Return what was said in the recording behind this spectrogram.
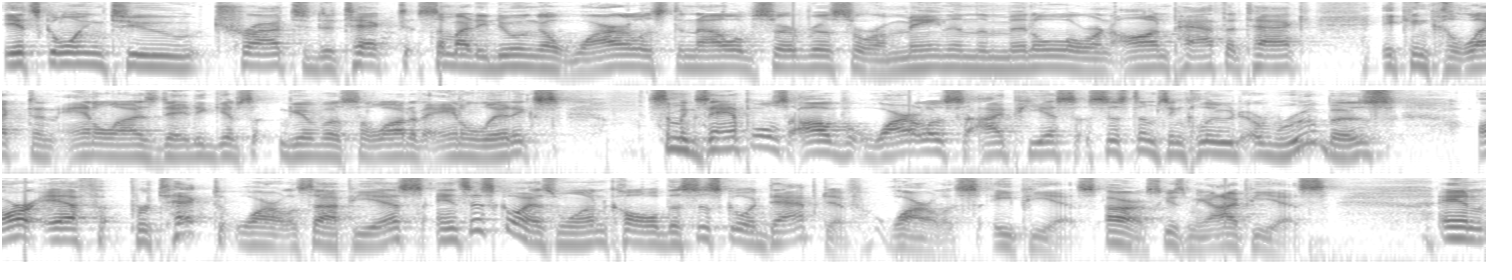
It's going to try to detect somebody doing a wireless denial of service or a main in the middle or an on path attack. It can collect and analyze data, gives, give us a lot of analytics. Some examples of wireless IPS systems include Aruba's RF Protect Wireless IPS, and Cisco has one called the Cisco Adaptive Wireless APS, or excuse me, IPS. And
